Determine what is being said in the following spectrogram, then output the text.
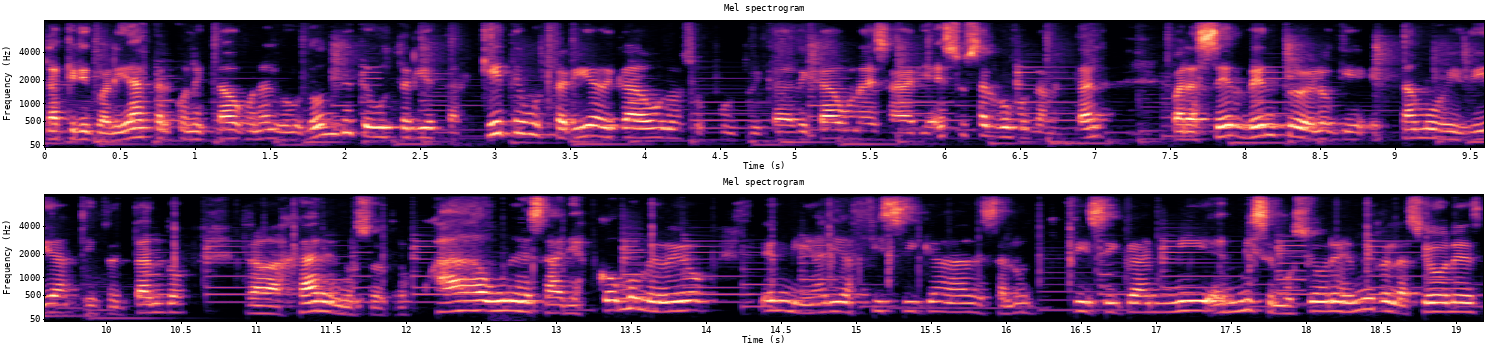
la espiritualidad, estar conectado con algo. ¿Dónde te gustaría estar? ¿Qué te gustaría de cada uno de esos puntos y de cada una de esas áreas? Eso es algo fundamental para ser dentro de lo que estamos hoy día intentando trabajar en nosotros. Cada una de esas áreas, cómo me veo en mi área física, de salud física, en, mi, en mis emociones, en mis relaciones,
